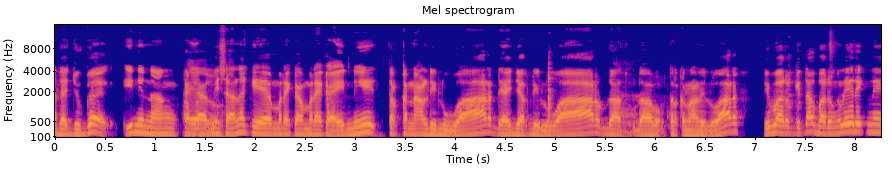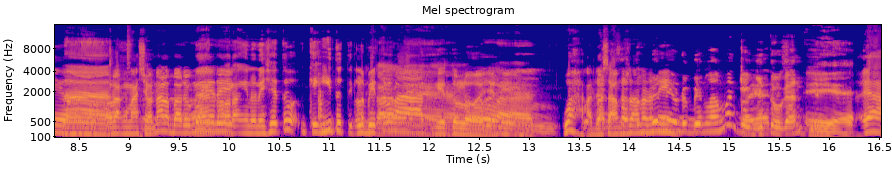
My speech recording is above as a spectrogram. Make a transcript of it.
ada juga ini nang kayak misalnya kayak mereka-mereka ini terkenal di luar, diajak di luar, udah udah terkenal di luar, di baru kita baru ngelirik nih orang, Nah, orang nasional baru Dan ngelirik. orang Indonesia tuh kayak gitu tipikalnya. Lebih telat gitu loh. Jadi Telat. wah ada satu Samsara nih. yang udah band lama kayak gitu kan. Iya. Ya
